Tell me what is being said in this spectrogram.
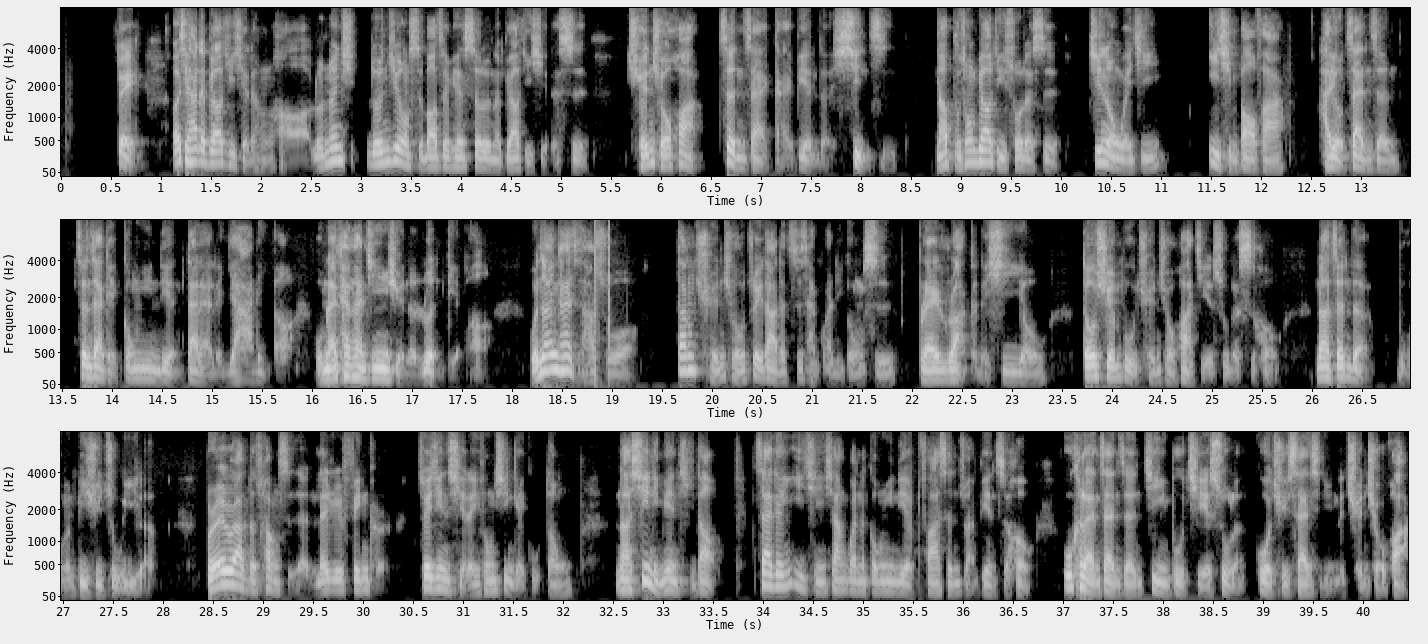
对，而且它的标题写的很好啊，《伦敦伦敦金融时报》这篇社论的标题写的是“全球化正在改变的性质”，然后补充标题说的是“金融危机、疫情爆发，还有战争正在给供应链带来的压力啊”。我们来看看经济学的论点啊。文章一开始他说，当全球最大的资产管理公司 BlackRock 的 CEO 都宣布全球化结束的时候，那真的我们必须注意了。BlackRock 的创始人 Larry Finker 最近写了一封信给股东，那信里面提到，在跟疫情相关的供应链发生转变之后，乌克兰战争进一步结束了过去三十年的全球化。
